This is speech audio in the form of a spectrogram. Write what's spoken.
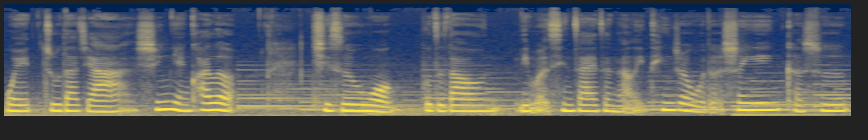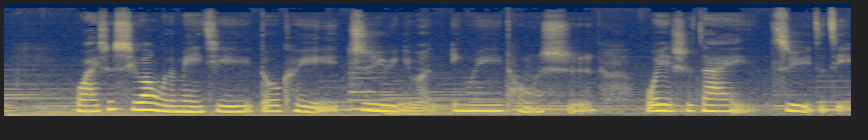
我也祝大家新年快乐。其实我不知道你们现在在哪里听着我的声音，可是我还是希望我的每一集都可以治愈你们，因为同时我也是在治愈自己。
